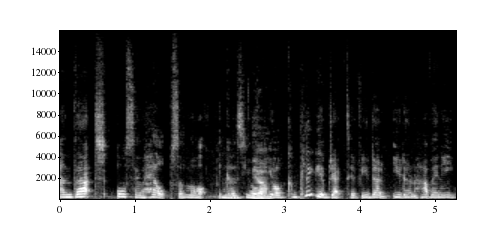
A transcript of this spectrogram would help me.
and that also helps a lot because you're Yeah. you're completely objective. You don't you don't have any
